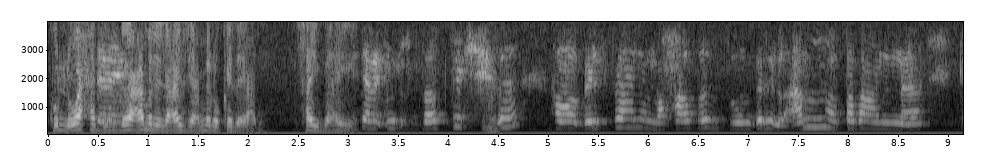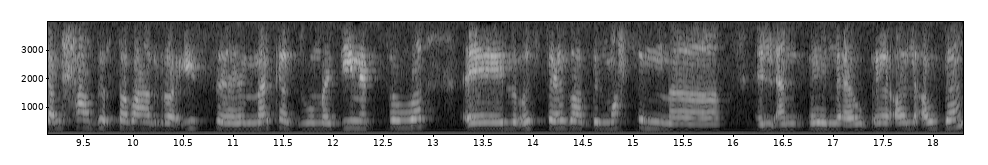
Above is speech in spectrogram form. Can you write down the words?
كل واحد. جاي عامل اللي عايز يعمله كده يعني. سايبة هي. بالظبط كده. هو بالفعل المحافظ ومدير الأمن وطبعا كان حاضر طبعا رئيس مركز ومدينة سوة آه، الأستاذ عبد المحسن آه، آه، الاودان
